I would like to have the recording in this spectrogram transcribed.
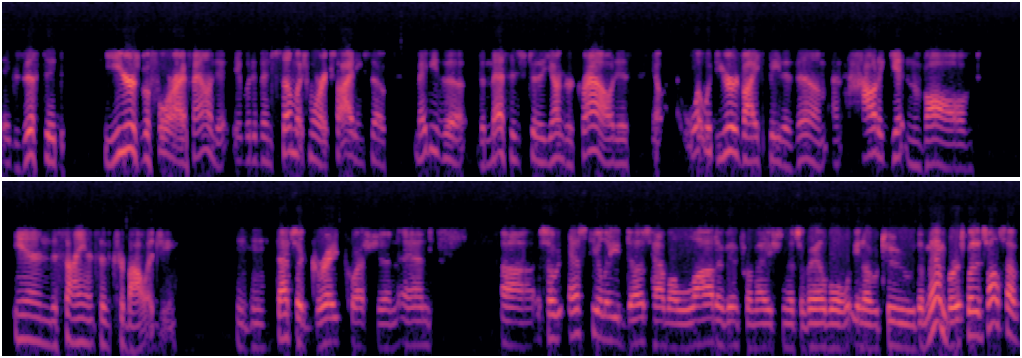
existed years before I found it. It would have been so much more exciting. So maybe the the message to the younger crowd is, you know, what would your advice be to them on how to get involved in the science of tribology? Mm-hmm. That's a great question, and uh, so STLE does have a lot of information that's available, you know, to the members, but it also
